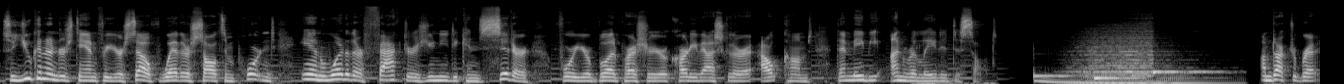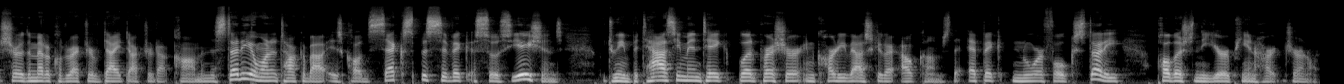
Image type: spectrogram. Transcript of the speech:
so you can understand for yourself whether salt's important and what other factors you need to consider for your blood pressure, your cardiovascular outcomes that may be unrelated to salt. I'm Dr. Bret Scher, the medical director of DietDoctor.com, and the study I want to talk about is called Sex Specific Associations between Potassium Intake, Blood Pressure, and Cardiovascular Outcomes, the EPIC Norfolk study published in the European Heart Journal.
